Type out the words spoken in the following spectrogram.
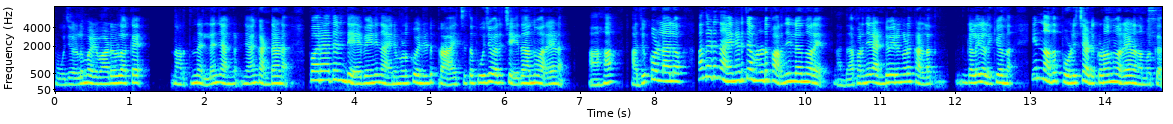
പൂജകളും വഴിപാടുകളും ഒക്കെ നടത്തുന്ന എല്ലാം ഞാൻ ഞാൻ കണ്ടാണ്. പോരാത്തതിന് ദേവേനി നയനമോൾക്ക് വേണ്ടിയിട്ട് പ്രായച്ചിത്ത പൂജ വരെ ചെയ്താന്ന് പറയണേ. ആഹാ അത് കൊള്ളാലോ. എന്നിട്ട് നയനടുത്ത് നമ്മളോട് പറഞ്ഞില്ല എന്ന് പറയാം. അതാ പറഞ്ഞ രണ്ടുപേരും കൂടെ കള്ള കളി കളിക്കുമെന്ന്. ഇന്ന് അത് പൊളിച്ചെടുക്കണമെന്ന് പറയണം നമുക്ക്.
